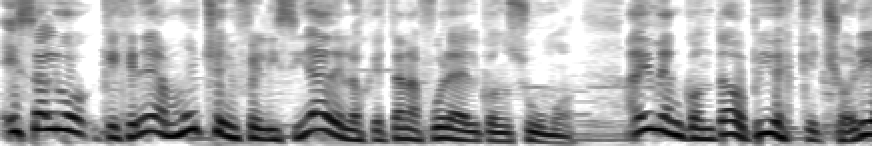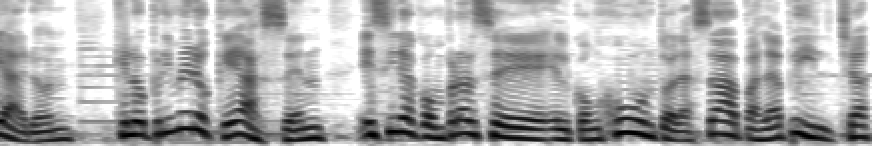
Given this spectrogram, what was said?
es algo que genera mucha infelicidad en los que están afuera del consumo. A mí me han contado pibes que chorearon que lo primero que hacen es ir a comprarse el conjunto, las zapas, la pilcha,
